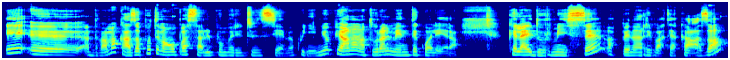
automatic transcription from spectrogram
e eh, andavamo a casa, potevamo passare il pomeriggio insieme. Quindi il mio piano naturalmente qual era? Che lei dormisse appena arrivate a casa,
